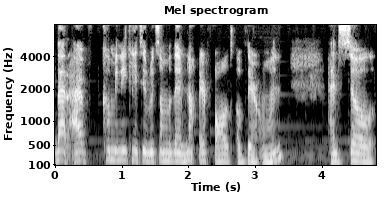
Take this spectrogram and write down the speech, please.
that I've communicated with some of them, not their fault of their own. And so,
